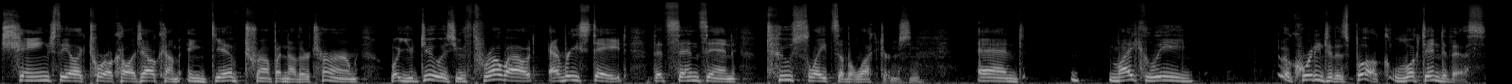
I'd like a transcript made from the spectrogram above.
change the Electoral College outcome and give Trump another term. What you do is you throw out every state that sends in two slates of electors. Mm-hmm. And Mike Lee according to this book, looked into this.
